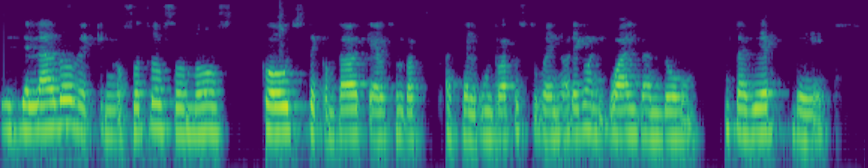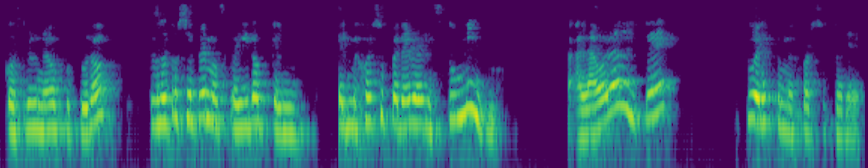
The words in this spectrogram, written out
Desde el lado de que nosotros somos coach, te contaba que hace algún rato estuve en Oregon igual dando un taller de construir un nuevo futuro, nosotros siempre hemos creído que el, mejor superhéroe eres tú mismo. A la hora del té, tú eres tu mejor superhéroe.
